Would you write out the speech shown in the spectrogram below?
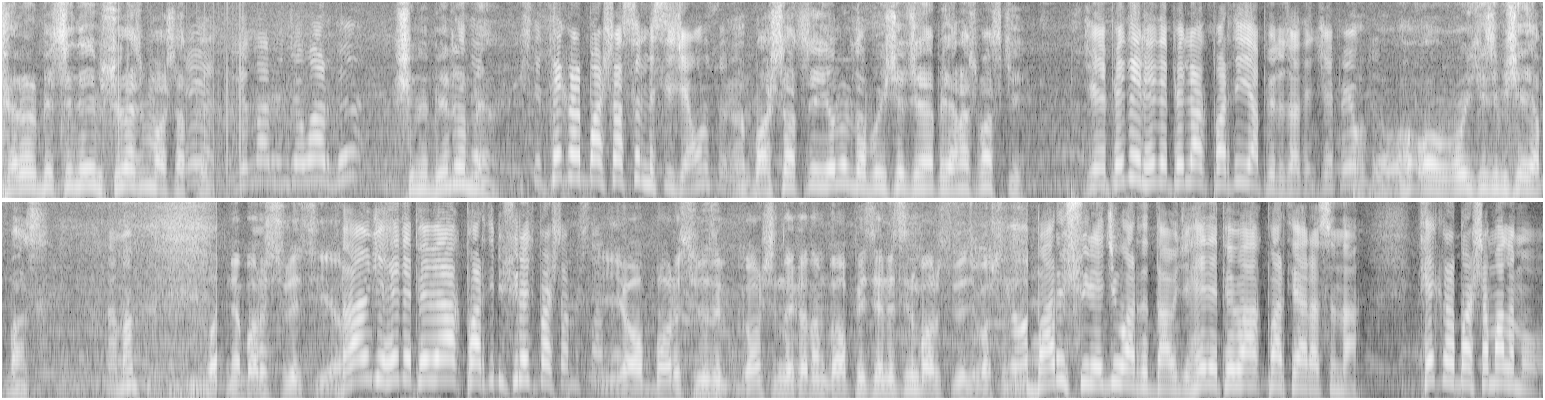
Terör bitsin diye bir süreç mi başlattı? Evet, yıllar önce vardı. Şimdi benim mi? İşte tekrar başlasın mı sizce? Onu soruyorum. Başlatsa iyi olur da bu işe CHP yanaşmaz ki. CHP değil HDP ile AK Parti yapıyordu zaten. CHP yoktu. O, o ikisi bir şey yapmaz. Tamam. Ne barış süreci ya? Daha önce HDP ve AK Parti bir süreç başlamışlardı. Ya barış süreci karşındaki adam KPSS'nin barış süreci başladı. Barış süreci vardı daha önce HDP ve AK Parti arasında. Tekrar başlamalı mı o?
